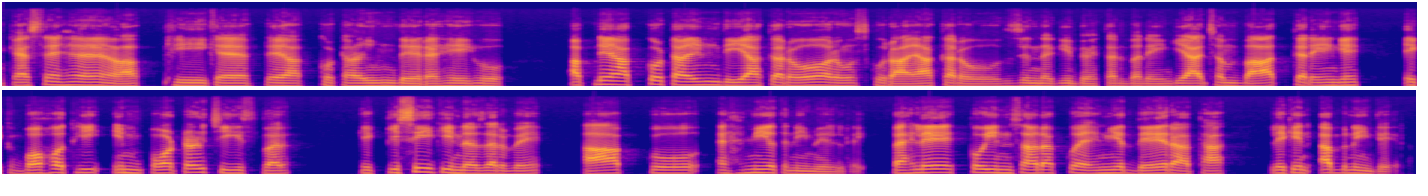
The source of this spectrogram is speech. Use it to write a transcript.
कैसे हैं आप? ठीक है, अपने आप को टाइम दे रहे हो। अपने आप को टाइम दिया करो और मुस्कुराया करो, ज़िंदगी बेहतर बनेगी। आज हम बात करेंगे एक बहुत ही इम्पोर्टेंट चीज़ पर कि किसी की नज़र में आपको अहमियत नहीं मिल रही। पहले कोई इंसान आपको अहमियत दे रहा था, लेकिन अब नहीं दे रहा।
